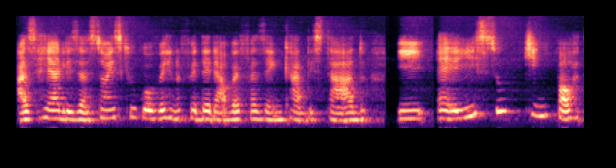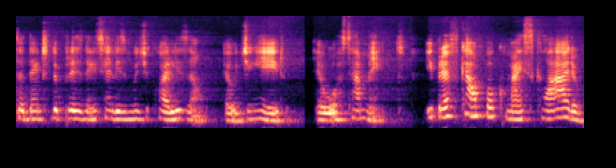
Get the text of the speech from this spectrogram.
as realizações que o governo federal vai fazer em cada estado. E é isso que importa dentro do presidencialismo de coalizão: é o dinheiro, é o orçamento. E para ficar um pouco mais claro,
